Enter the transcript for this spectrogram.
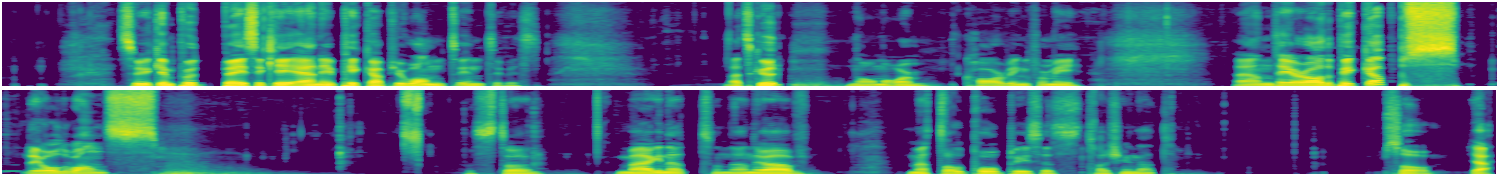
so you can put basically any pickup you want into this. That's good. No more carving for me. And here are the pickups, the old ones. Just a magnet and then you have metal pole pieces touching that. So yeah,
